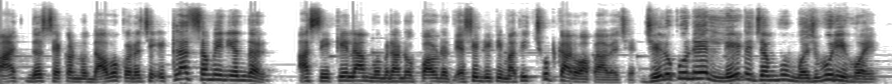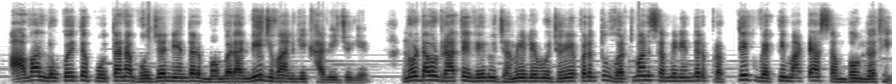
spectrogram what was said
પાંચ દસ સેકન્ડનો દાવો કરે છે, એટલા જ સમયની અંદર આ શેકેલા મમરાનો પાવડર એસિડિટીમાંથી છુટકારો અપાવે છે. જે લોકોને લેટ જમવું મજબૂરી હોય, આવા લોકોએ તો પોતાના ભોજનની અંદર મમરાની જ વાનગી ખાવી જોઈએ. નો ડાઉટ રાતે વહેલું જમી લેવું જોઈએ, પરંતુ વર્તમાન સમયની અંદર પ્રત્યેક વ્યક્તિ માટે આ સંભવ નથી.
